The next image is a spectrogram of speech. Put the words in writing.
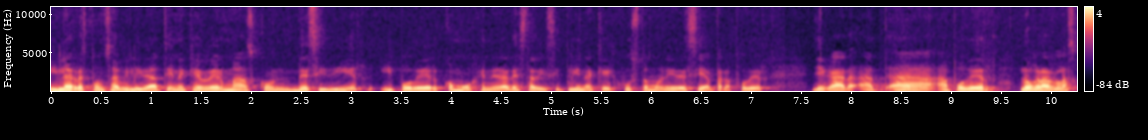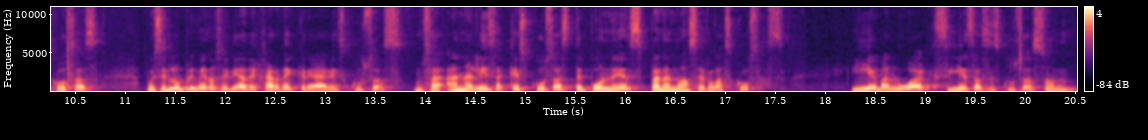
y la responsabilidad tiene que ver más con decidir y poder como generar esta disciplina que justo Moni decía para poder llegar a poder lograr las cosas pues lo primero sería dejar de crear excusas. O sea, analiza qué excusas te pones para no hacer las cosas. Y evalúa si esas excusas son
